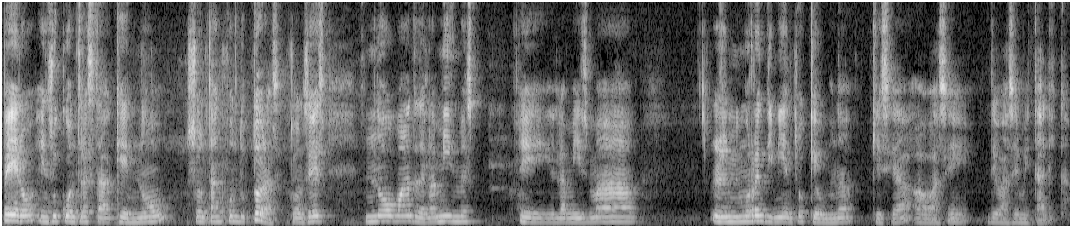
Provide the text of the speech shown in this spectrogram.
Pero en su contra está que no son tan conductoras. Entonces, no van a tener la misma, eh, la misma el mismo rendimiento que una que sea a base de base metálica.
